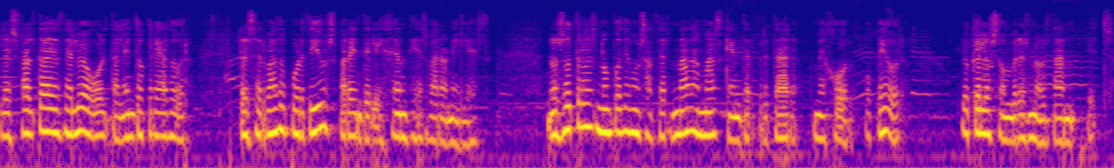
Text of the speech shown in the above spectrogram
les falta desde luego el talento creador, reservado por Dios para inteligencias varoniles. Nosotras no podemos hacer nada más que interpretar, mejor o peor, lo que los hombres nos dan hecho.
